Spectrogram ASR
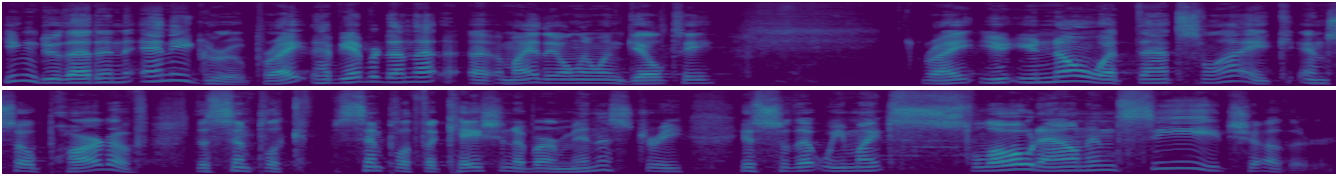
You can do that in any group, right? Have you ever done that? Uh, am I the only one guilty? Right? You, you know what that's like. And so part of the simpli- simplification of our ministry is so that we might slow down and see each other.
